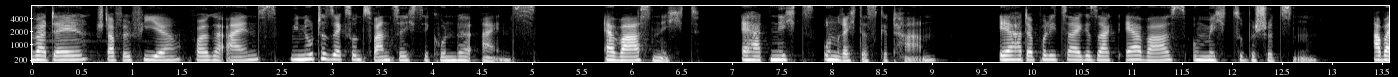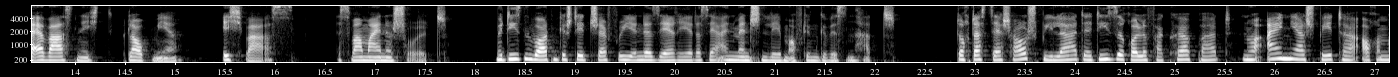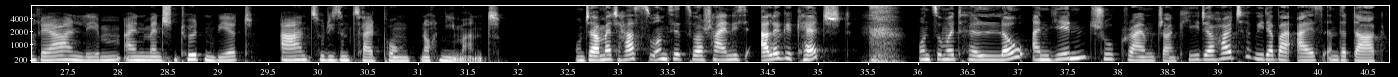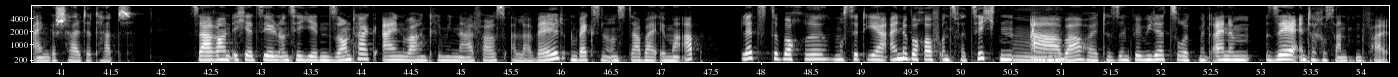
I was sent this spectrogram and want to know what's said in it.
Riverdale, Staffel 4, Folge 1, Minute 26, Sekunde 1. Er war es nicht. Er hat nichts Unrechtes getan. Er hat der Polizei gesagt, er war es, um mich zu beschützen. Aber er war es nicht, glaub mir. Ich war es. Es war meine Schuld. Mit diesen Worten gesteht Jeffrey in der Serie, dass er ein Menschenleben auf dem Gewissen hat. Doch dass der Schauspieler, der diese Rolle verkörpert, nur ein Jahr später auch im realen Leben einen Menschen töten wird, ahnt zu diesem Zeitpunkt noch niemand. Und damit hast du uns jetzt wahrscheinlich alle gecatcht. Und somit Hello an jeden True Crime Junkie, der heute wieder bei Eyes in the Dark eingeschaltet hat. Sarah und ich erzählen uns hier jeden Sonntag einen wahren Kriminalfall aus aller Welt und wechseln uns dabei immer ab. Letzte Woche musstet ihr eine Woche auf uns verzichten, mhm. aber heute sind wir wieder zurück mit einem sehr interessanten Fall.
